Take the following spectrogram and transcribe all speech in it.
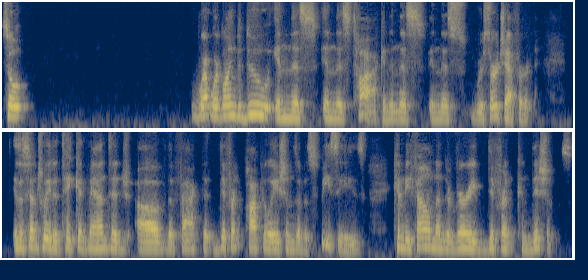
So what we're going to do in this in this talk and in this in this research effort is essentially to take advantage of the fact that different populations of a species can be found under very different conditions.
